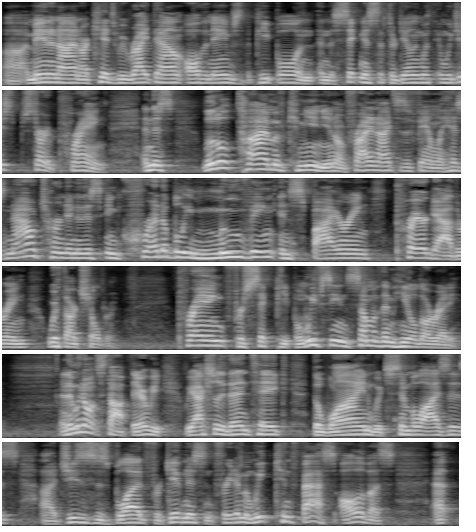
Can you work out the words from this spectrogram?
uh, Amanda and I and our kids, we write down all the names of the people and, and the sickness that they're dealing with, and we just started praying. And this little time of communion on Friday nights as a family has now turned into this incredibly moving, inspiring prayer gathering with our children, praying for sick people. And we've seen some of them healed already. And then we don't stop there. We, we actually then take the wine, which symbolizes uh, Jesus' blood, forgiveness, and freedom, and we confess, all of us, at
